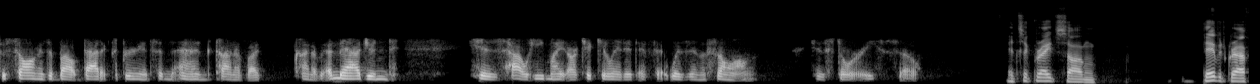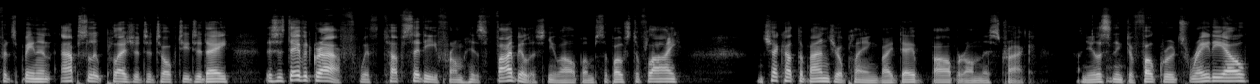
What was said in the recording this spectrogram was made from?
the song is about that experience and and kind of I kind of imagined his how he might articulate it if it was in a song, his story. So it's a great song. David Graff, it's been an absolute pleasure to talk to you today. This is David Graff with Tough City from his fabulous new album, Supposed to Fly. And check out the banjo playing by Dave Barber on this track. And you're listening to Folk Roots Radio,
